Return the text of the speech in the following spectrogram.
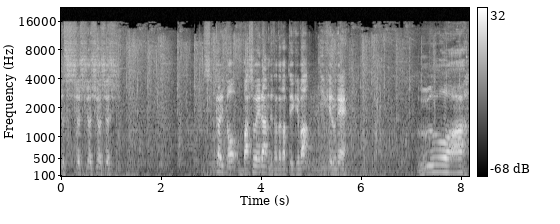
よしよしよしよしよし。しっかりと場所を選んで戦っていけばいけるね。うわ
